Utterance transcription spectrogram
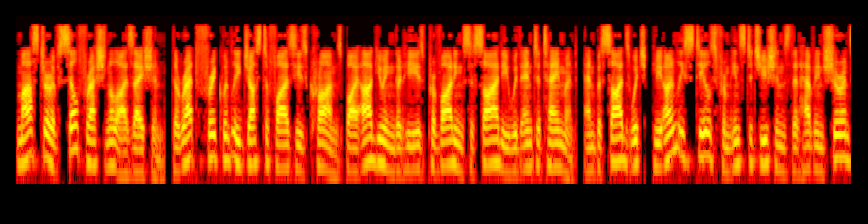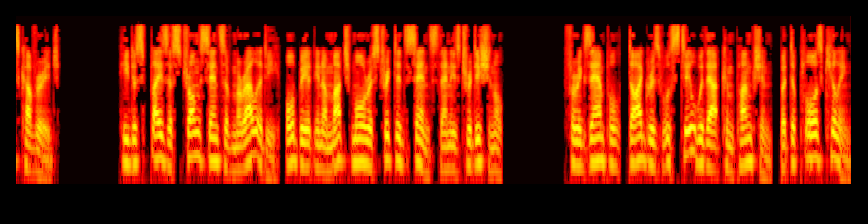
Master of self-rationalization, the rat frequently justifies his crimes by arguing that he is providing society with entertainment, and besides which, he only steals from institutions that have insurance coverage. He displays a strong sense of morality, albeit in a much more restricted sense than is traditional. For example, Digriz will steal without compunction, but deplores killing.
